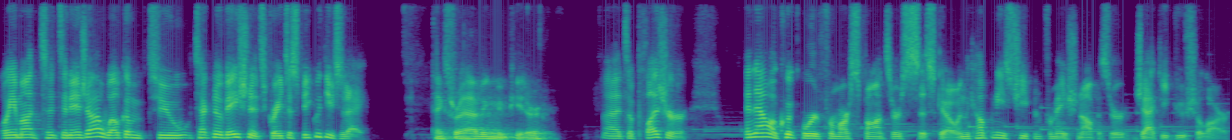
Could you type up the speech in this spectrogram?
Well, Hemant Taneja, welcome to Technovation. It's great to speak with you today. Thanks for having me, Peter. Uh, it's a pleasure. And now a quick word from our sponsor, Cisco, and the company's Chief Information Officer, Jackie Guichelaar.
